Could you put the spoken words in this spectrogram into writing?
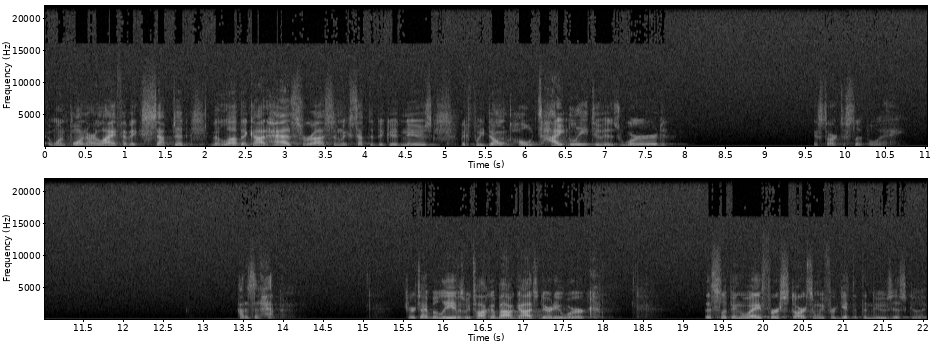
at one point in our life, have accepted the love that God has for us, and we accepted the good news. But if we don't hold tightly to His Word, it can start to slip away. How does it happen? Church, I believe as we talk about God's dirty work, that slipping away first starts when we forget that the news is good.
